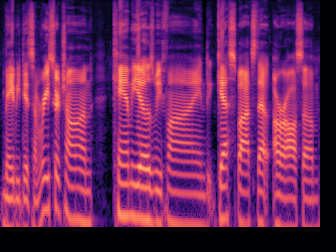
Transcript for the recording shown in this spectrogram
maybe did some research on, cameos we find, guest spots that are awesome.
